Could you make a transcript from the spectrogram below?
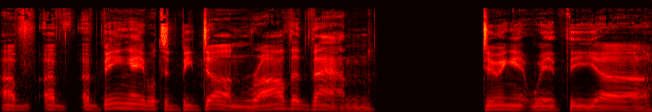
of of of being able to be done rather than doing it with the uh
